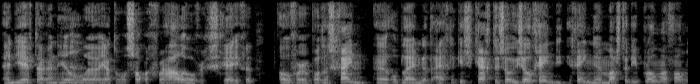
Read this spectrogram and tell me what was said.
En die heeft daar een heel, uh, ja, toch wel sappig verhaal over geschreven. Over wat een schijnopleiding uh, dat eigenlijk is. Je krijgt er sowieso geen, geen uh, masterdiploma van,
